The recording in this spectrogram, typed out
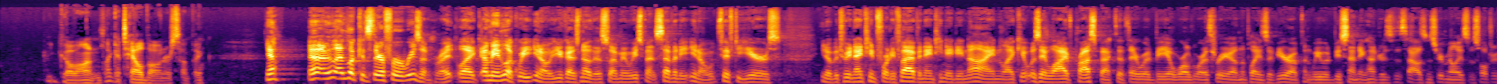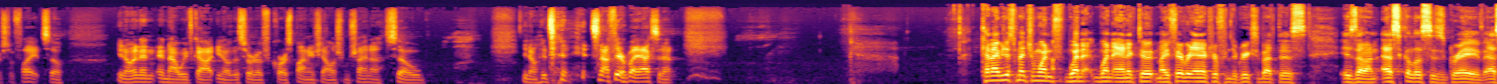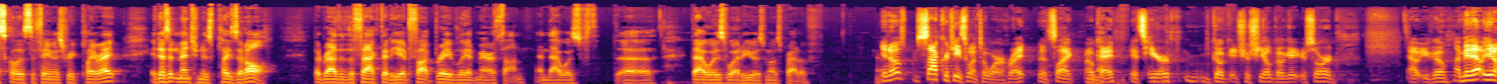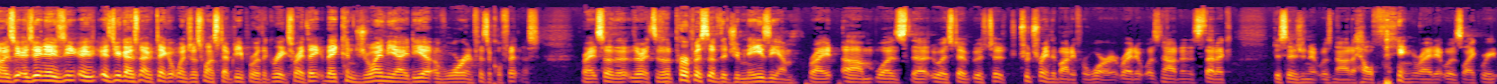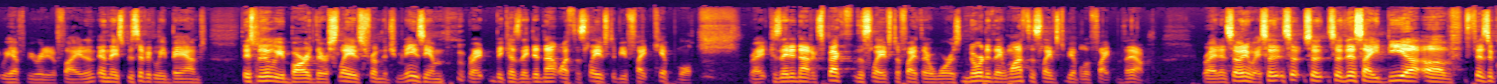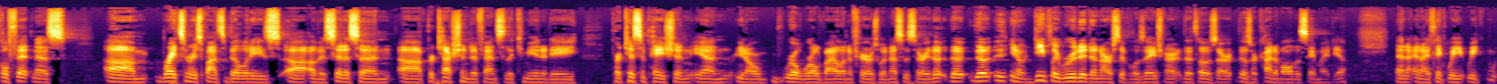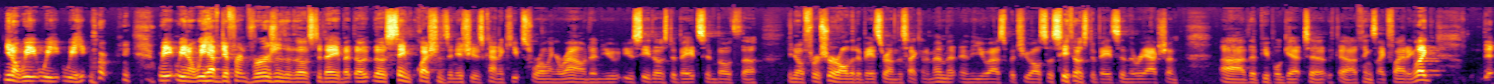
go on like a tailbone or something. Yeah. And look, it's there for a reason, right? Like, I mean, look, we, you know, you guys know this. So, I mean, we spent 70, you know, 50 years, you know, between 1945 and 1989, like it was a live prospect that there would be a World War III on the plains of Europe and we would be sending hundreds of thousands or millions of soldiers to fight. So, you know, and, and now we've got, you know, the sort of corresponding challenge from China. So, you know, it's, it's not there by accident. Can I just mention one, one, one anecdote? My favorite anecdote from the Greeks about this is that on Aeschylus's grave, Aeschylus, the famous Greek playwright, it doesn't mention his plays at all, but rather the fact that he had fought bravely at Marathon, and that was uh, that was what he was most proud of. You know, Socrates went to war, right? It's like, okay, it's here. Go get your shield. Go get your sword out you go. I mean, you know, as, as, as, as you guys know, take it one just one step deeper with the Greeks, right? They, they conjoin the idea of war and physical fitness, right? So the, the, the purpose of the gymnasium, right, um, was that was, to, was to, to, train the body for war, right? It was not an aesthetic decision. It was not a health thing, right? It was like we, we have to be ready to fight, and, and they specifically banned, they specifically barred their slaves from the gymnasium, right, because they did not want the slaves to be fight capable, right? Because they did not expect the slaves to fight their wars, nor did they want the slaves to be able to fight them right? And so anyway, so so so, so this idea of physical fitness, um, rights and responsibilities uh, of a citizen, uh, protection, defense of the community, participation in you know real world violent affairs when necessary. The, the, the you know deeply rooted in our civilization are, that those are those are kind of all the same idea, and and I think we we you know we we we, we you know we have different versions of those today, but th- those same questions and issues kind of keep swirling around, and you you see those debates in both the you know for sure all the debates around the Second Amendment in the U.S., but you also see those debates in the reaction uh, that people get to uh, things like fighting, like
